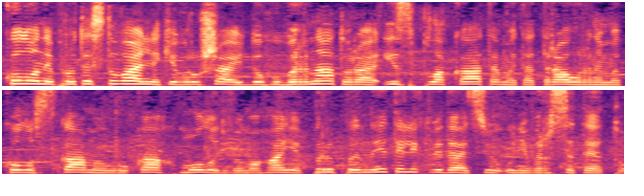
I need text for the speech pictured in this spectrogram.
Колони протестувальників рушають до губернатора із плакатами та траурними колосками у руках. Молодь вимагає припинити ліквідацію університету.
